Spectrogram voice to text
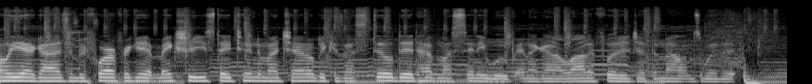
Oh yeah, guys, and before I forget, make sure you stay tuned to my channel because I still did have my Cine Whoop and I got a lot of footage at the mountains with it.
